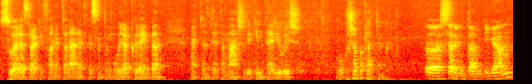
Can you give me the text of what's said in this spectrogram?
Suarez Raki Fanny tanárnőt köszöntöm újra köreinkben. Megtörtént a második interjú is. Okosabbak lettünk? Szerintem igen.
